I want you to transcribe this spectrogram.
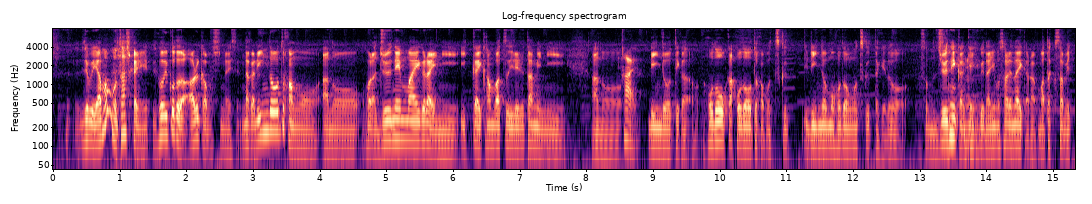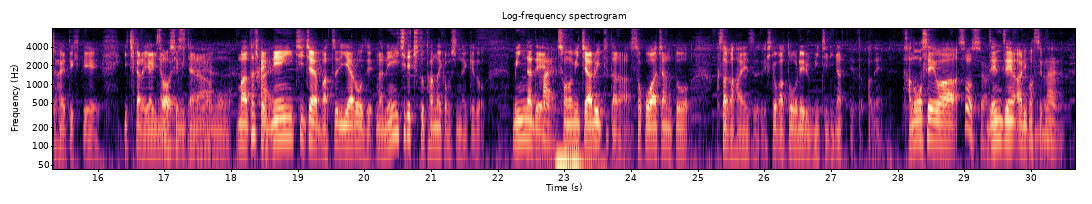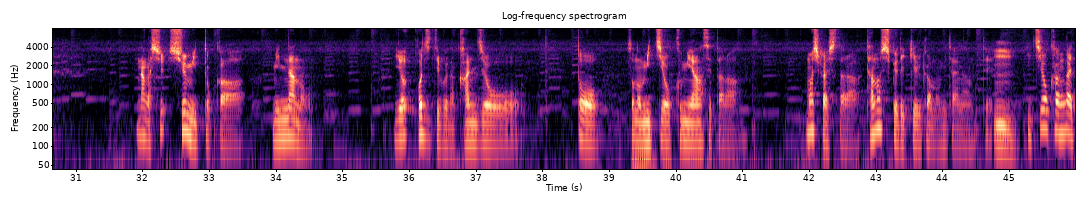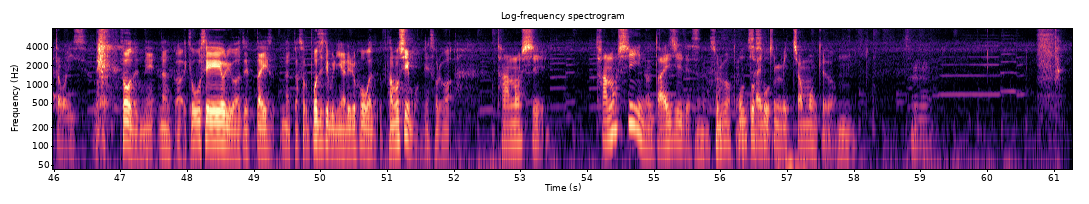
でも山も確かにそういうことがあるかもしれないですよ。なんか林道とかもあのほら10年前ぐらいに1回間伐入れるためにあの、はい。林道っていうか歩道か歩道とかも作っ林道も歩道も作ったけどその10年間結局何もされないからまた草めっちゃ生えてきて一からやり直しみたいなのも、まあ確かに年一じゃあ祭りやろうぜ、まあ、年一でちょっと足んないかもしれないけどみんなではい。その道歩いてたらそこはちゃんと草が生えず人が通れる道になってとかね。可能性は全然ありますよね。ね。なんか趣趣味とかみんなのよポジティブな感情とその道を組み合わせたらもしかしたら楽しくできるかもみたいなのってうん。一応考えた方がいいですよね。そうですね。なんか強制よりは絶対なんかそのポジティブにやれる方が楽しいもんねそれは。楽しい。楽しいの大事です。ね、うんそれは本当そうだ。最近めっちゃ思うけど、うん。うん。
